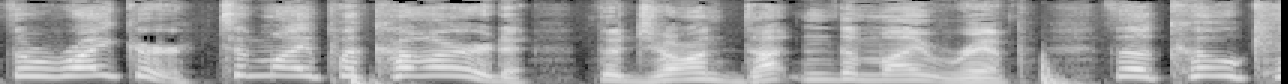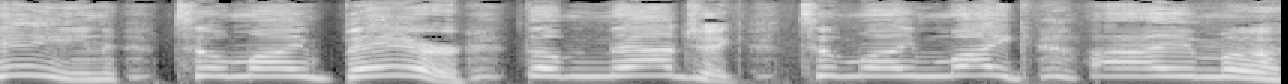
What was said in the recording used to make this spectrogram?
the Riker to my Picard, the John Dutton to my Rip, the cocaine to my Bear, the magic to my Mike. I'm, uh,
